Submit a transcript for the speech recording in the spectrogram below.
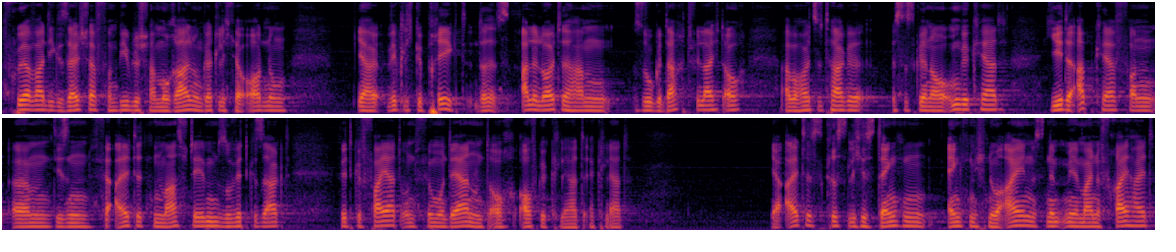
Früher war die Gesellschaft von biblischer Moral und göttlicher Ordnung ja wirklich geprägt. Das, alle Leute haben so gedacht vielleicht auch, aber heutzutage ist es genau umgekehrt. Jede Abkehr von ähm, diesen veralteten Maßstäben, so wird gesagt, wird gefeiert und für modern und auch aufgeklärt erklärt. Ja, altes christliches Denken engt mich nur ein, es nimmt mir meine Freiheit,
